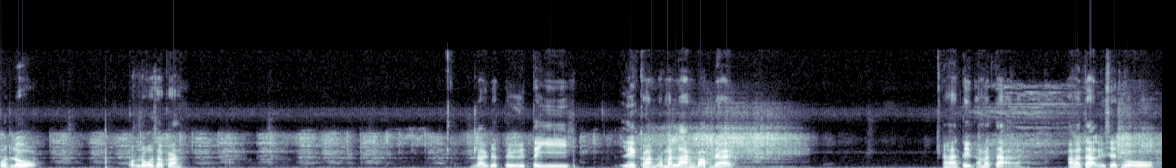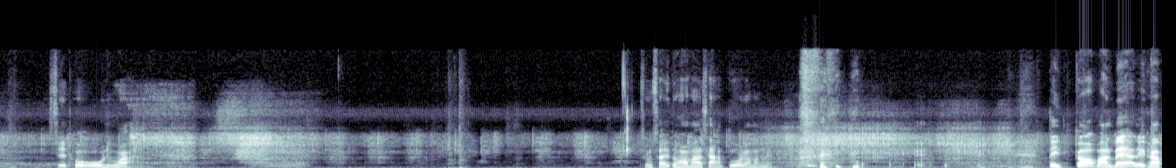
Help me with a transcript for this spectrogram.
ปลดโล่ปลดโล่ซะก่อน เราจะตื้อตีเลขก่อนเพราะมันล้างบัฟได้อ่าติดอมตะ อมตะหรือเซโทโอเซโทโอนี่หว่าสงสัยต้องเอามาสามตัวแล้วมั้งเนี่ย ติดเกาะบานแบะเลยครับ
